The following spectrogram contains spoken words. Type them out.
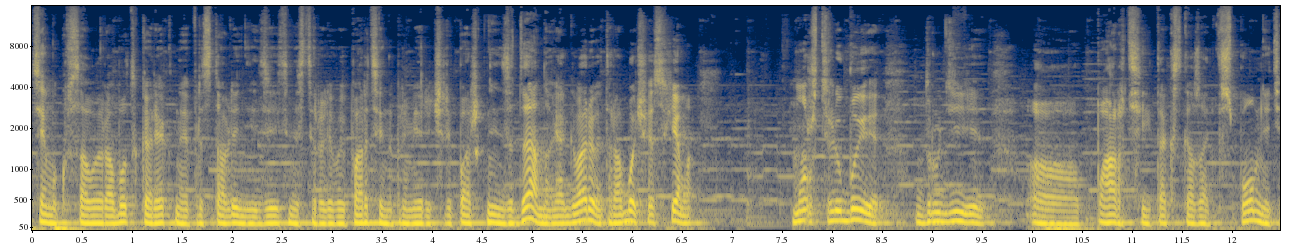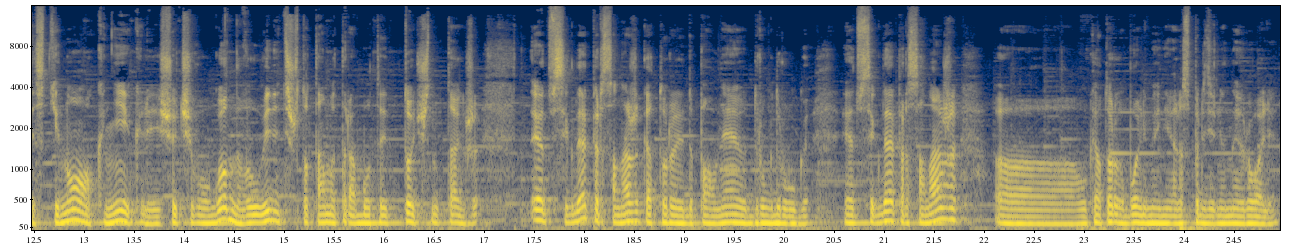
Тема курсовой работы, корректное представление деятельности ролевой партии на примере черепашек ниндзя. Да, но я говорю, это рабочая схема. Можете любые другие э, партии, так сказать, вспомнить из кино, книг или еще чего угодно, вы увидите, что там это работает точно так же. Это всегда персонажи, которые дополняют друг друга. Это всегда персонажи, э, у которых более-менее распределены роли.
